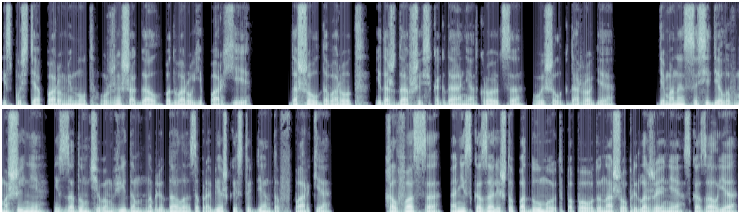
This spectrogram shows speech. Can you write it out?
и спустя пару минут уже шагал по двору епархии. Дошел до ворот и, дождавшись, когда они откроются, вышел к дороге. Демонесса сидела в машине и с задумчивым видом наблюдала за пробежкой студентов в парке. «Халфасса, они сказали, что подумают по поводу нашего предложения», — сказал я.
